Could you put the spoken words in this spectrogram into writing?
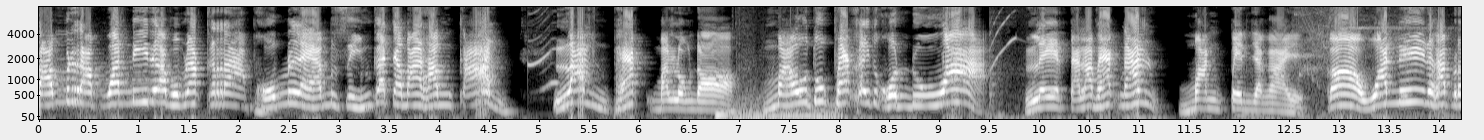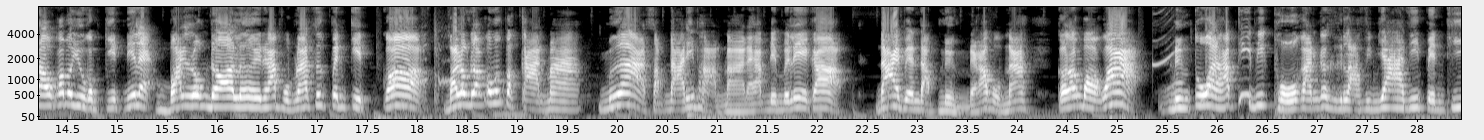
สำหรับวันนี้นะครับผมนะกราบผมแหลมสิงก็จะมาทำการ ลั่นแพ็คบัลลงดอ เมาทุกแพ็คให้ทุกคนดูว่าเลทแต่ละแพ็คนั้น มันเป็นยังไง ก็วันนี้นะครับเราก็มาอยู่กับกิจนี่แหละบัลลงดอเลยนะครับผมนะซึ่งเป็นกิจก็บัลลงดอก็เพิ่งประกาศมา เมื่อสัปดาห์ที่ผ่านมานะครับเดมเบเล่ก็ได้เป็นอันดับหนึ่งนะครับผมนะ ก็ต้องบอกว่าหนึ่งตัวนะครับที่พลิกโผกันก็คือลาฟินยาที่เป็นที่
